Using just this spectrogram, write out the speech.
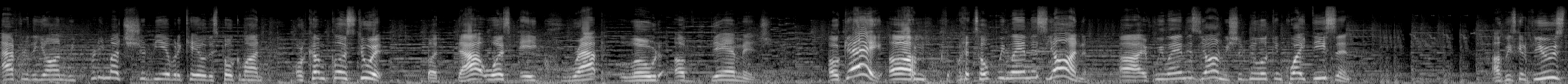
after the yawn, we pretty much should be able to KO this Pokemon or come close to it. But that was a crap load of damage. Okay, um, let's hope we land this yawn. Uh, if we land this yawn, we should be looking quite decent. He's confused.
